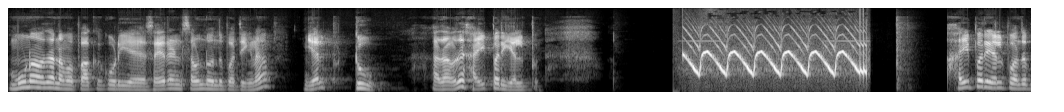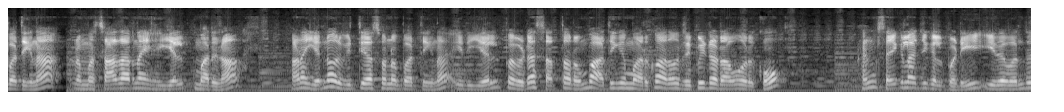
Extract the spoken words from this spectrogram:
மூணாவதாக நம்ம பார்க்கக்கூடிய சைரன் சவுண்ட் வந்து பார்த்திங்கன்னா எல்ப் டூ அதாவது ஹைப்பர் எல்ப். ஹைப்பர் எல்ப் வந்து பார்த்திங்கன்னா நம்ம சாதாரண ஹெல்ப் மாதிரி தான் ஆனால் என்ன ஒரு வித்தியாசம்னு பார்த்தீங்கன்னா இது எல்ப்பை விட சத்தம் ரொம்ப அதிகமாக இருக்கும் அதுவும் ரிப்பீட்டடாகவும் இருக்கும். அண்ட் சைக்கலாஜிக்கல் படி இதை வந்து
